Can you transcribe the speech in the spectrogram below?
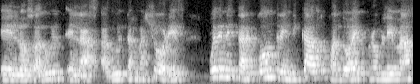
en, en las adultas mayores pueden estar contraindicados cuando hay problemas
